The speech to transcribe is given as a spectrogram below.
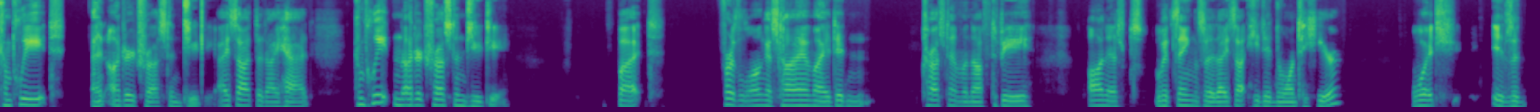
complete and utter trust in Gigi. I thought that I had complete and utter trust in Gigi. But for the longest time, I didn't trust him enough to be honest with things that I thought he didn't want to hear, which is a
